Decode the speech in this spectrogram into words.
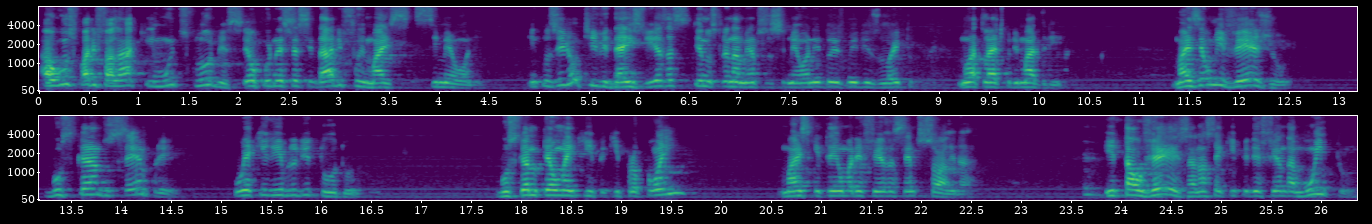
Alguns podem falar que em muitos clubes eu, por necessidade, fui mais Simeone. Inclusive, eu tive 10 dias assistindo os treinamentos do Simeone em 2018 no Atlético de Madrid. Mas eu me vejo buscando sempre o equilíbrio de tudo. Buscando ter uma equipe que propõe, mas que tem uma defesa sempre sólida. E talvez a nossa equipe defenda muito,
